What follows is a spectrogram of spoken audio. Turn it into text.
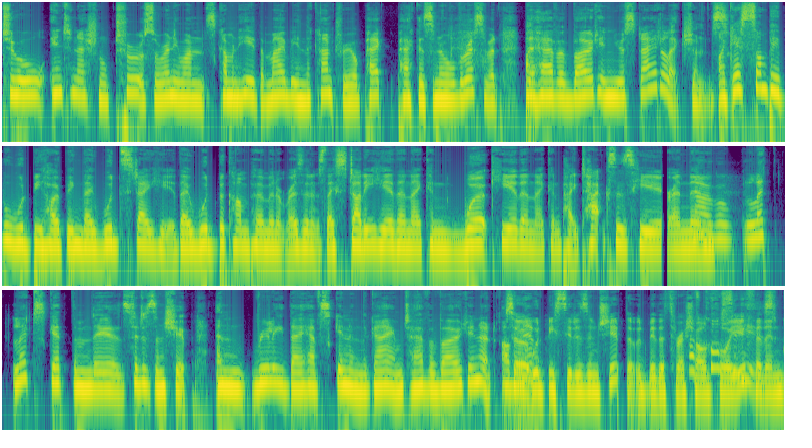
to all international tourists or anyone that's coming here that may be in the country or pack, packers and all the rest of it to have a vote in your state elections? I guess some people would be hoping they would stay here. They would become permanent residents. They study here, then they can work here, then they can pay taxes here, and then no. Well, let let's get them their citizenship and really they have skin in the game to have a vote in it. I've so never, it would be citizenship that would be the threshold for you for them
